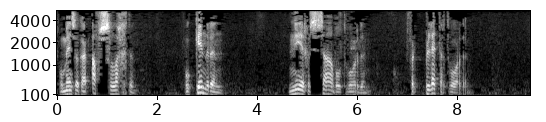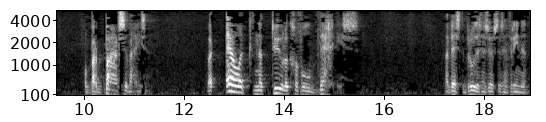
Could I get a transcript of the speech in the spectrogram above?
Hoe mensen elkaar afslachten. Hoe kinderen neergesabeld worden. Verpletterd worden. Op barbaarse wijze. Waar elk natuurlijk gevoel weg is. Maar beste broeders en zusters en vrienden,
